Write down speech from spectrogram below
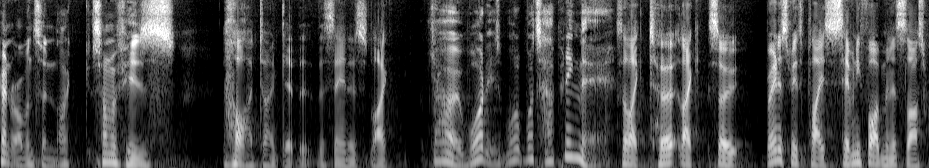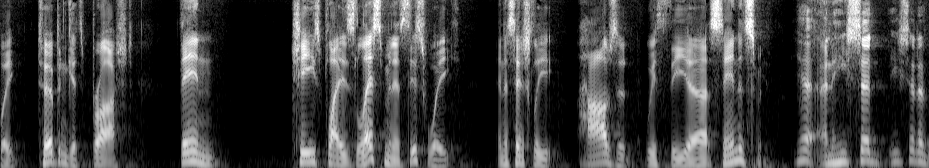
Trent Robinson, like some of his Oh, I don't get the, the Sanders like bro, what is what, what's happening there? So like Tur- like so Brandon Smith plays 75 minutes last week. Turpin gets brushed. Then Cheese plays less minutes this week and essentially halves it with the uh, Sandon Smith. Yeah, and he said he said a,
